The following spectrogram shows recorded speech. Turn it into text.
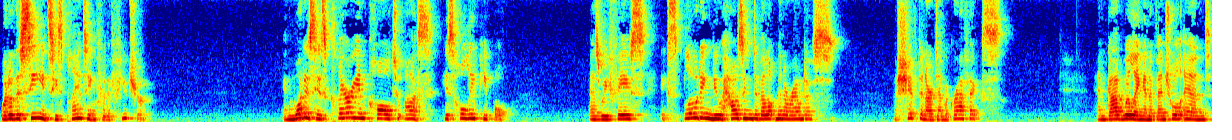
What are the seeds he's planting for the future? And what is his clarion call to us, his holy people, as we face exploding new housing development around us, a shift in our demographics, and God willing, an eventual end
